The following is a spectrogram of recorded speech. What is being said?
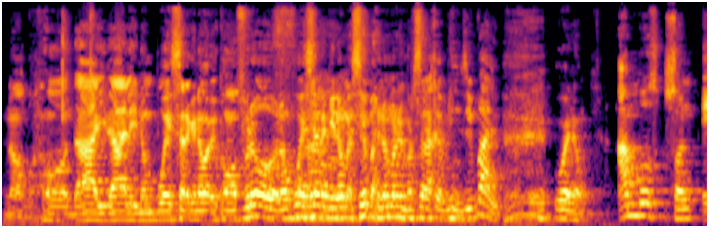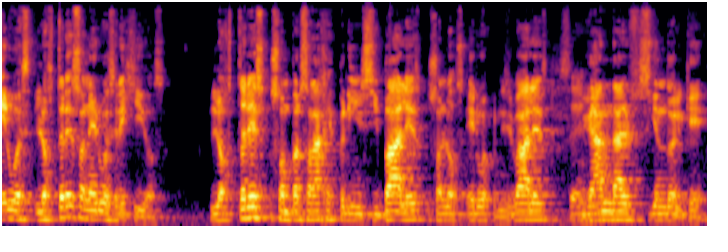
No, como. Dale, dale, no puede ser que no. Como Frodo, no puede ser que no me sepa el nombre del personaje principal. Bueno, ambos son héroes. Los tres son héroes elegidos. Los tres son personajes principales, son los héroes principales. Sí. Gandalf siendo el que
